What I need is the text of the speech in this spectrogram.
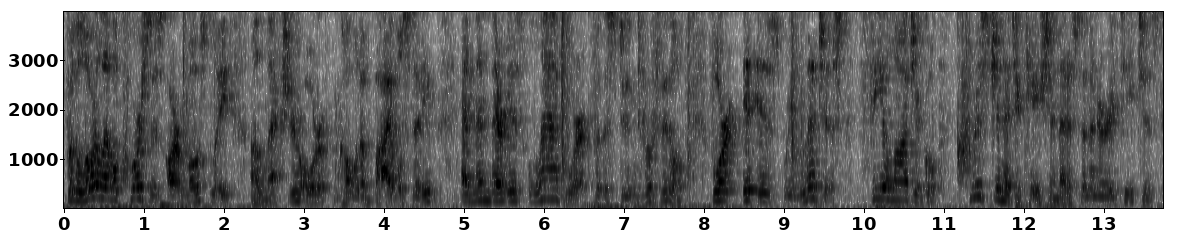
For the lower level courses are mostly a lecture or call it a Bible study, and then there is lab work for the student to fulfill. For it is religious, theological, Christian education that a seminary teaches.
